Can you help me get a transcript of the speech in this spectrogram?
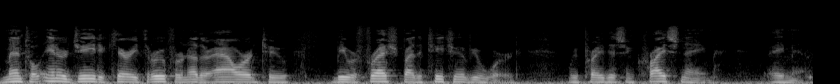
mental energy to carry through for another hour, and to be refreshed by the teaching of your word. We pray this in Christ's name. Amen.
